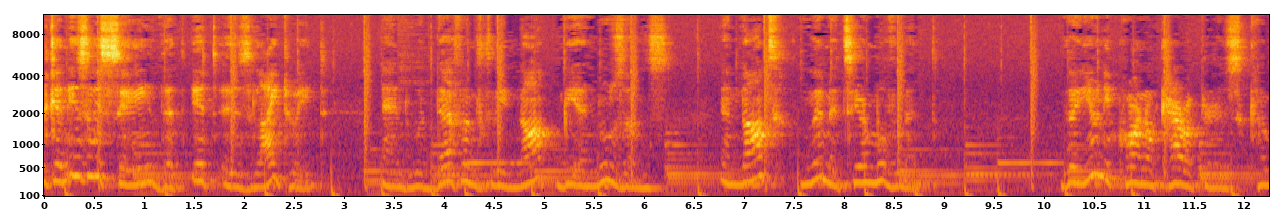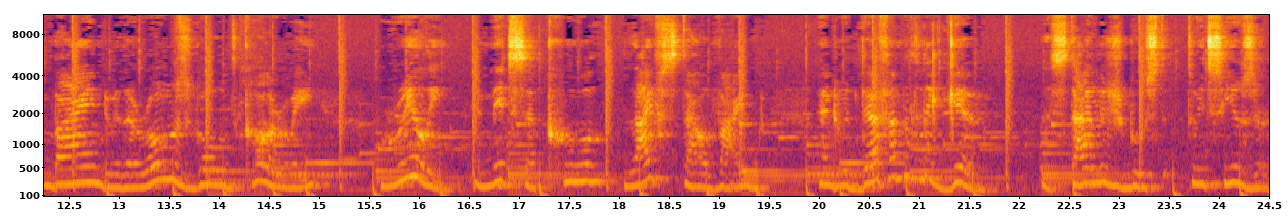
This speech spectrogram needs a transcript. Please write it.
You can easily say that it is lightweight and would definitely not be a nuisance and not limit your movement. The unicorno characters combined with a rose gold colorway really emits a cool lifestyle vibe and would definitely give a stylish boost to its user.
